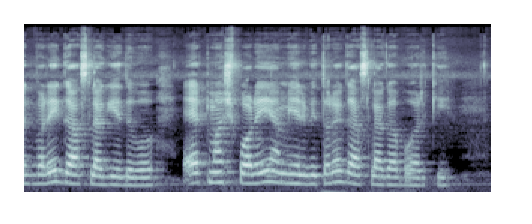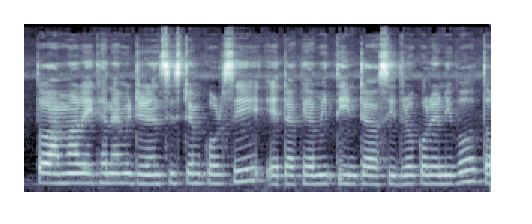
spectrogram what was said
একবারে গাছ লাগিয়ে দেব। এক মাস পরেই আমি এর ভিতরে গাছ লাগাবো আর কি। তো আমার এখানে আমি ড্রেন সিস্টেম করছি, এটাকে আমি তিনটা ছিদ্র করে নিব। তো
